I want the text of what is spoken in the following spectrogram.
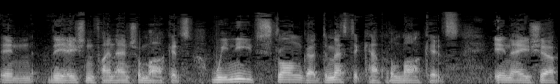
in the Asian financial markets. We need stronger domestic capital markets in Asia.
